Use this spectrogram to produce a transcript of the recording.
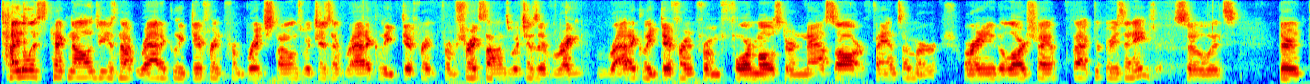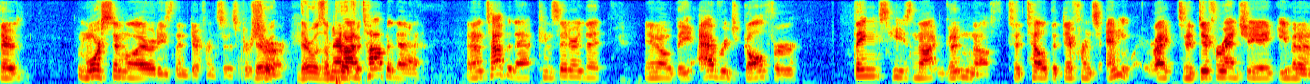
Titleist technology is not radically different from Bridgestones, which isn't radically different from Srixons, which isn't reg- radically different from Foremost or Nassau or Phantom or or any of the large fa- factories in Asia. So it's there there's more similarities than differences for There, sure. there was a And then on top of that, and on top of that, consider that you know the average golfer thinks he's not good enough to tell the difference anyway, right? To differentiate even a,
